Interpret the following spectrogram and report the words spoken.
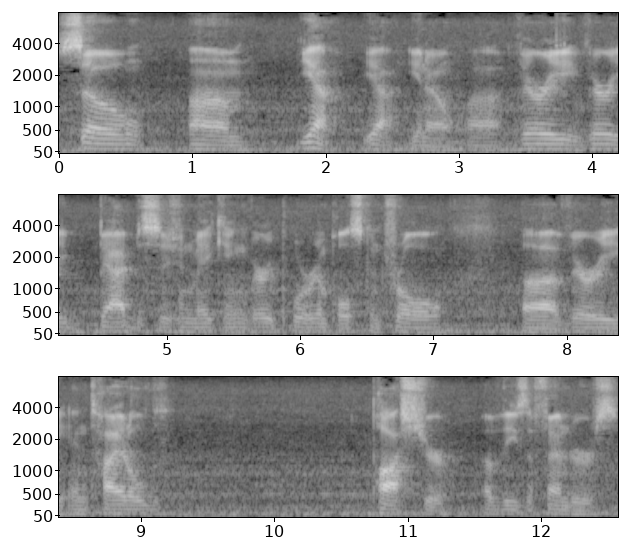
So, um, yeah, yeah, you know, uh, very, very bad decision making, very poor impulse control uh, very entitled posture of these offenders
